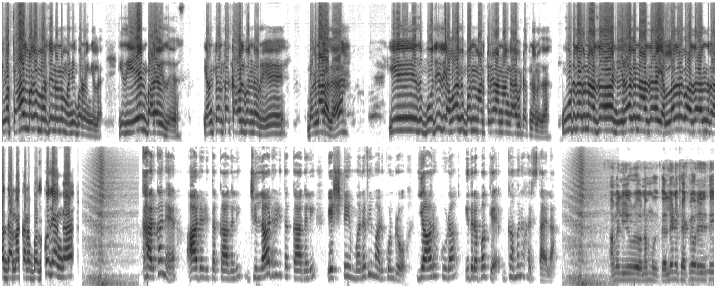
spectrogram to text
ಇವತ್ ಹಾಲ್ ಮಗ ಮರ್ದಿ ನನ್ನ ಮನಿಗ್ ಬರಂಗಿಲ್ಲ. ಇದು ಏನ್ ಬಾಳೆ ಇದು? ಎಂತೆಂತ ಕಾವಲ್ ಬಂದವ್ರಿ ಬಗ್ನಾಳಾಗ? ಇದು ಬೂದಿದ್ ಯಾವಾಗ ಬಂದ್ ಮಾಡ್ತೀರ ಅನ್ನಂಗ ಆಗ್ಬಿಟ್ಟತ್ ನನಗ. ಊಟದಾಗನ ಅದ ನೀರಾಗನ ಅದ ಎಲ್ಲದ್ರಾಗ ಅದ ಅಂದ್ರ ದನ ಕರ ಬದುಕೋದ್ ಹೆಂಗ? ಕಾರ್ಖಾನೆ ಆಡಳಿತಕ್ಕಾಗಲಿ ಜಿಲ್ಲಾಡಳಿತಕ್ಕಾಗಲಿ ಎಷ್ಟೇ ಮನವಿ ಮಾಡಿಕೊಂಡ್ರು ಯಾರು ಕೂಡ ಇದರ ಬಗ್ಗೆ ಗಮನ ಹರಿಸ್ತಾ ಇಲ್ಲ. ಆಮೇಲೆ ಇವರು ನಮ್ಮ ಕಲ್ಯಾಣಿ ಫ್ಯಾಕ್ಟ್ರಿ ಅವ್ರು ಏನೈತಿ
